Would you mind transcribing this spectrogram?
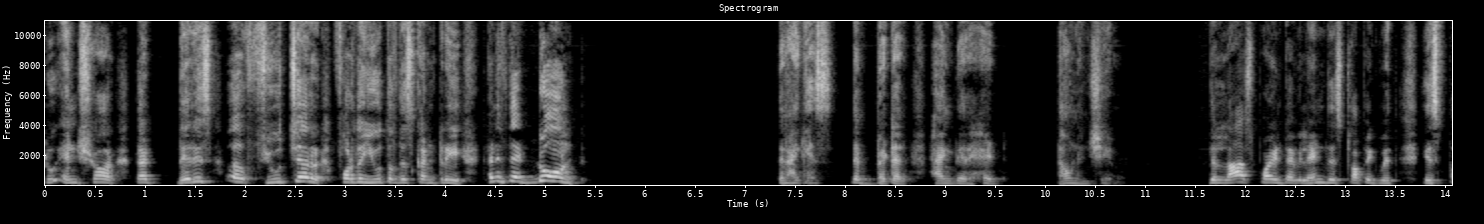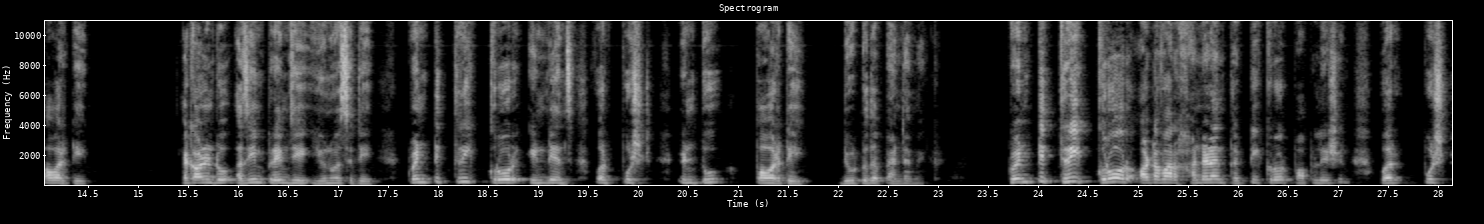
to ensure that there is a future for the youth of this country. And if they don't, then I guess they better hang their head down in shame. The last point I will end this topic with is poverty. According to Azim Premji University, 23 crore Indians were pushed into poverty due to the pandemic. 23 crore out of our 130 crore population were pushed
